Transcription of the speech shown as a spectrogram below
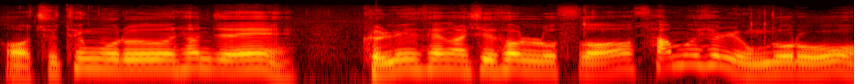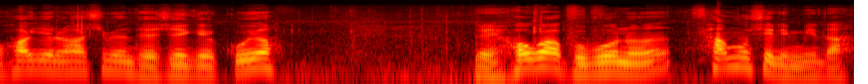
어, 주택물은 현재 근린생활시설로서 사무실 용도로 확인을 하시면 되시겠고요. 네, 허가 부분은 사무실입니다.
